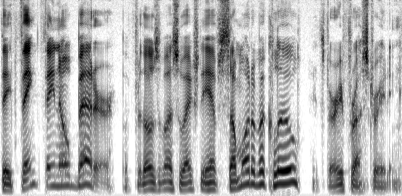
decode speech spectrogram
They think they know better, but for those of us who actually have somewhat of a clue, it's very frustrating.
